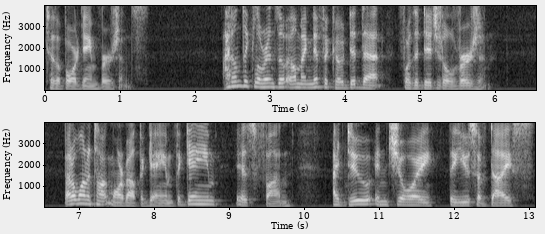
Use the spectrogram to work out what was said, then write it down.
to the board game versions. I don't think Lorenzo El Magnifico did that for the digital version. But I want to talk more about the game. The game is fun. I do enjoy the use of dice,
